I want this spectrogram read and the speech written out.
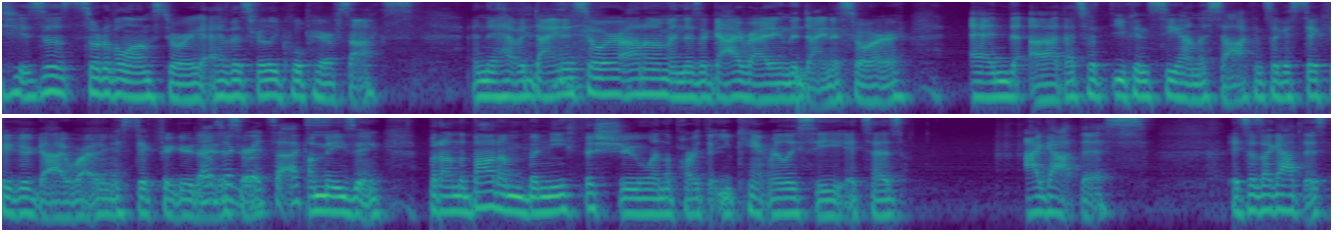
it's a sort of a long story. I have this really cool pair of socks, and they have a dinosaur on them, and there's a guy riding the dinosaur. And uh, that's what you can see on the sock. It's like a stick figure guy wearing a stick figure dinosaur. Those are great socks. Amazing. But on the bottom, beneath the shoe and the part that you can't really see, it says, I got this. It says I got this.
